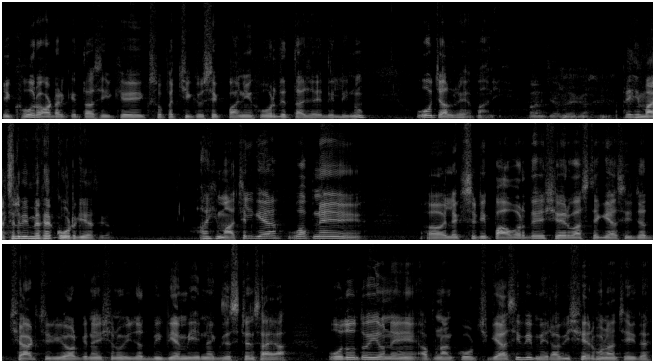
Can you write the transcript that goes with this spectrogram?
ਇੱਕ ਹੋਰ ਆਰਡਰ ਕੀਤਾ ਸੀ ਕਿ 125 ਕਿਊਸੈਕ ਪਾਣੀ ਹੋਰ ਦਿੱਤਾ ਜਾਏ ਦਿੱਲੀ ਨੂੰ। ਉਹ ਚੱਲ ਰਿਹਾ ਪਾਣੀ। ਪਾਣੀ ਚੱਲ ਰਿਹਾਗਾ ਤੇ ਹਿਮਾਚਲ ਵੀ ਮੈਂ ਕਿਹਾ ਕੋਰਟ ਗਿਆ ਸੀਗਾ। ਆ ਹਿਮਾਚਲ ਗਿਆ। ਉਹ ਆਪਣੇ ਇਲੈਕਟ੍ਰਿਸਿਟੀ ਪਾਵਰ ਦੇ ਸ਼ੇਅਰ ਵਾਸਤੇ ਗਿਆ ਸੀ। ਜਦ 66 ਚ ਰੀਆਰਗੇਨਾਈਜੇਸ਼ਨ ਹੋਈ ਜਦ ਬੀਬੀਐਮਈ ਇਨ ਐਗਜ਼ਿਸਟੈਂਸ ਆਇਆ ਉਦੋਂ ਤੋਂ ਹੀ ਉਹਨੇ ਆਪਣਾ ਕੋਰਟ ਚ ਗਿਆ ਸੀ ਵੀ ਮੇਰਾ ਵੀ ਸ਼ੇਅਰ ਹੋਣਾ ਚਾਹੀਦਾ ਹੈ।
